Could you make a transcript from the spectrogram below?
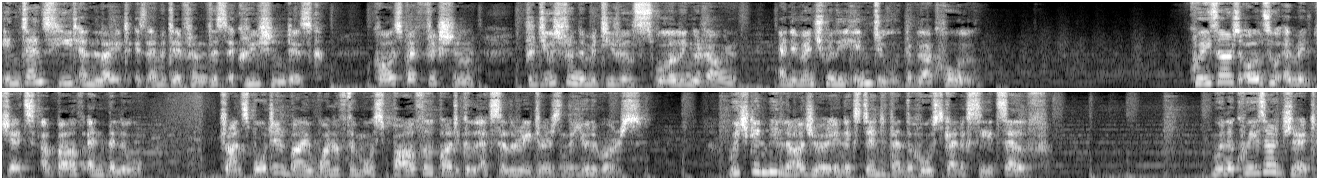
Intense heat and light is emitted from this accretion disk, caused by friction produced from the material swirling around and eventually into the black hole. Quasars also emit jets above and below, transported by one of the most powerful particle accelerators in the universe, which can be larger in extent than the host galaxy itself. When a quasar jet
